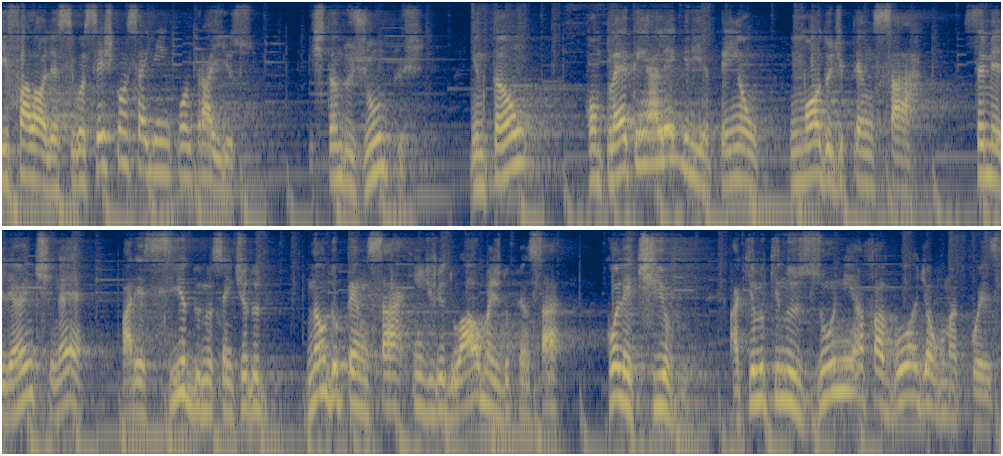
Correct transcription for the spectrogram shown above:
e fala: olha, se vocês conseguem encontrar isso estando juntos, então completem a alegria, tenham um modo de pensar semelhante, né? parecido no sentido não do pensar individual, mas do pensar coletivo, aquilo que nos une a favor de alguma coisa.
